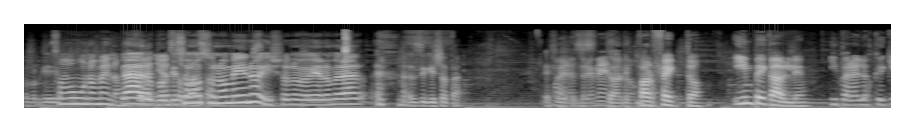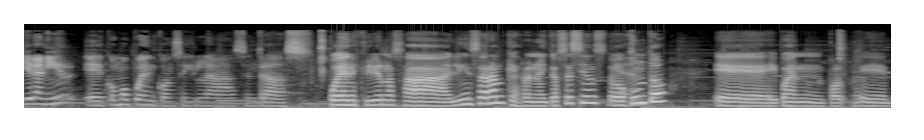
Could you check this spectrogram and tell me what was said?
Porque, Somos uno menos. claro, este porque eso somos pasa. uno menos y Sí. yo no me voy a nombrar, así que ya está. Bueno, es tremendo. Perfecto. Impecable. Y para los que quieran ir, eh, ¿cómo pueden conseguir las entradas? Pueden escribirnos al Instagram, que es Renanito Sessions, todo Bien. junto. eh, y pueden por- eh,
